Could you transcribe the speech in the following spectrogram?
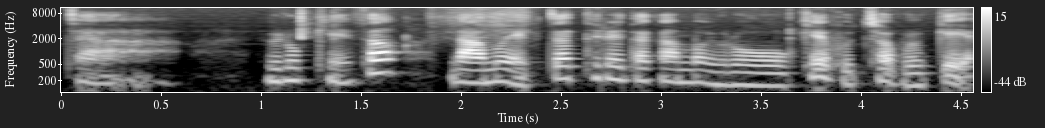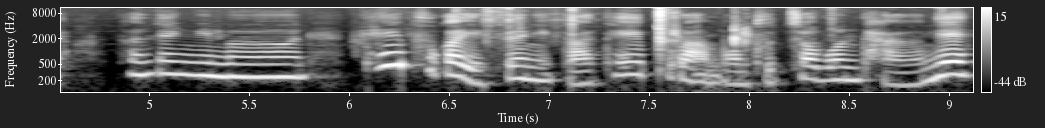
자, 이렇게 해서 나무 액자 틀에다가 한번 이렇게 붙여볼게요. 선생님은 테이프가 있으니까 테이프로 한번 붙여본 다음에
